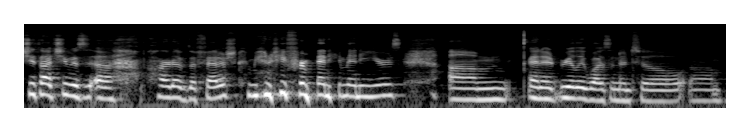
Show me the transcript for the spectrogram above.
she thought she was uh, part of the fetish community for many many years um, and it really wasn't until um,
